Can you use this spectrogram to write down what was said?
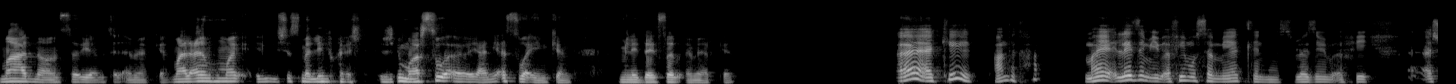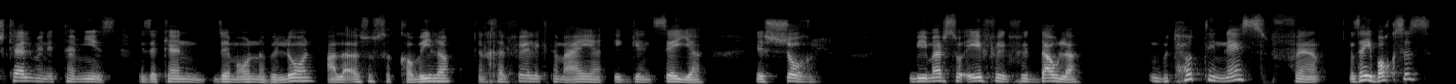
ما عندنا عنصريه مثل أمريكا. مع العلم هم شو اسمه اللي اللي مارسوه يعني اسوء يمكن من اللي يصير بأمريكا. إيه أكيد. عندك حق. ما هي لازم يبقى في مسميات للناس ولازم يبقى في أشكال من التمييز. إذا كان زي ما قلنا باللون على اسس القبيلة الخلفية الاجتماعية الجنسية الشغل. بيمارسوا إيه في الدولة؟ وبتحط الناس في زي boxes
